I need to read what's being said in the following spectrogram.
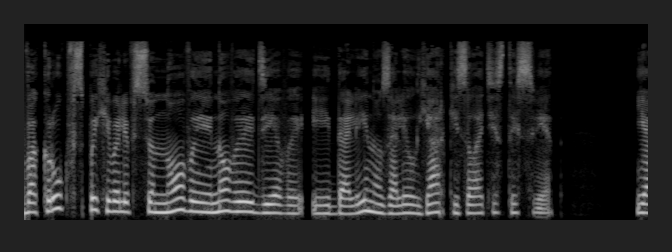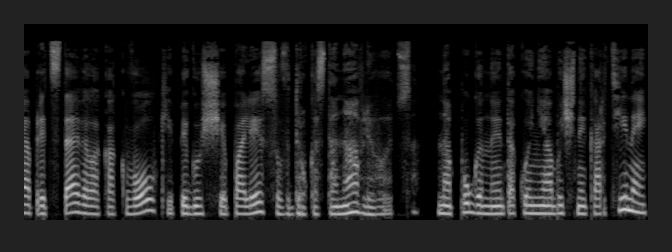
Вокруг вспыхивали все новые и новые девы, и долину залил яркий золотистый свет. Я представила, как волки, бегущие по лесу, вдруг останавливаются, напуганные такой необычной картиной,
